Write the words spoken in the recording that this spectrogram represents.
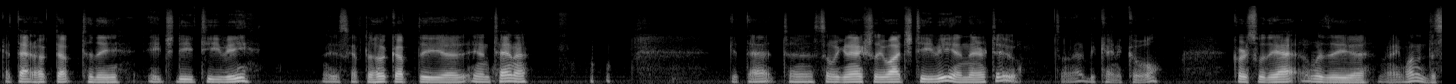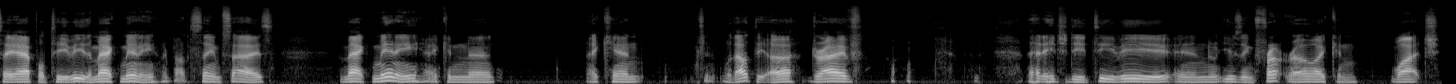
Got that hooked up to the HD TV. I just have to hook up the uh, antenna. Get that uh, so we can actually watch TV in there too. So that'd be kind of cool. Of course, with the with the uh, I wanted to say Apple TV, the Mac Mini, they're about the same size. The Mac Mini, I can uh, I can, without the uh, drive that HD TV and using front row, I can watch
